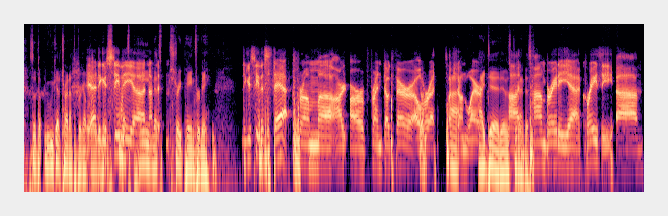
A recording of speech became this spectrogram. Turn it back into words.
so th- we got to try not to bring up. Yeah, Brady. did you That's- see the, that's uh, pain. that's straight pain for me. Did you see the stat from uh, our our friend Doug Farrar over at Touchdown Wire? I did. It was Uh, tremendous. Tom Brady, yeah, crazy. Um,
